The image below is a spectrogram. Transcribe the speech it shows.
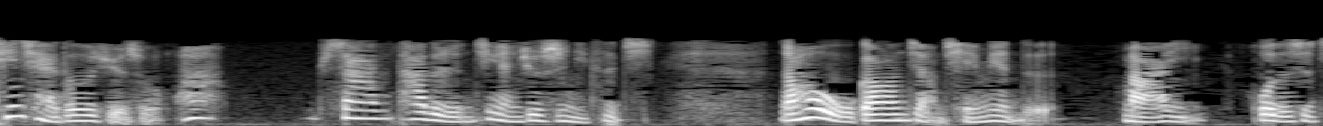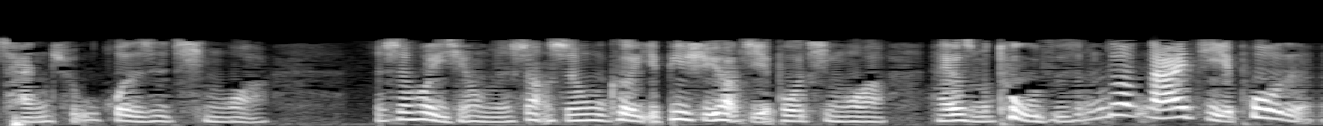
听起来都是觉得说啊，杀他的人竟然就是你自己。然后我刚刚讲前面的蚂蚁，或者是蟾蜍，或者是青蛙。生活以前我们上生物课也必须要解剖青蛙，还有什么兔子，什么都拿来解剖的。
